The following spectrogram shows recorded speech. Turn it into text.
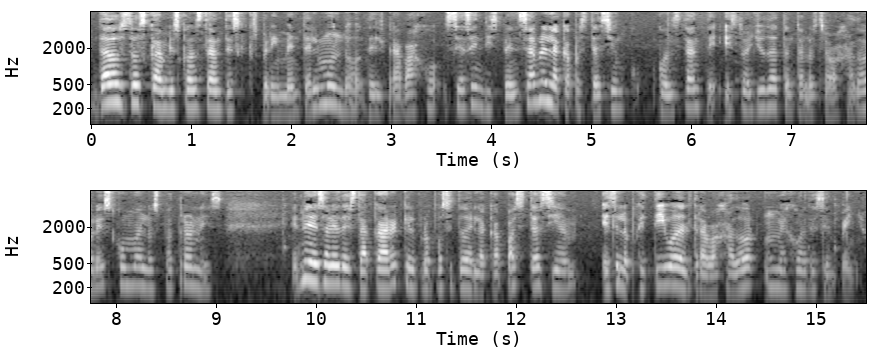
Dados estos cambios constantes que experimenta el mundo del trabajo, se hace indispensable la capacitación constante. Esto ayuda tanto a los trabajadores como a los patrones. Es necesario destacar que el propósito de la capacitación es el objetivo del trabajador un mejor desempeño,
